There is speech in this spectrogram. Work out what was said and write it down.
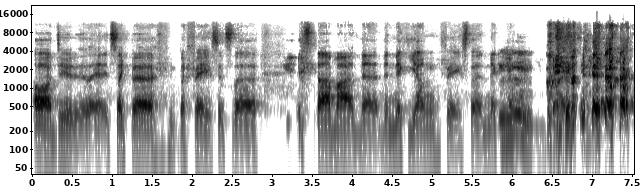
Oh, dude, it's like the the face. It's the it's the my, the the Nick Young face. The Nick Young. Mm-hmm.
